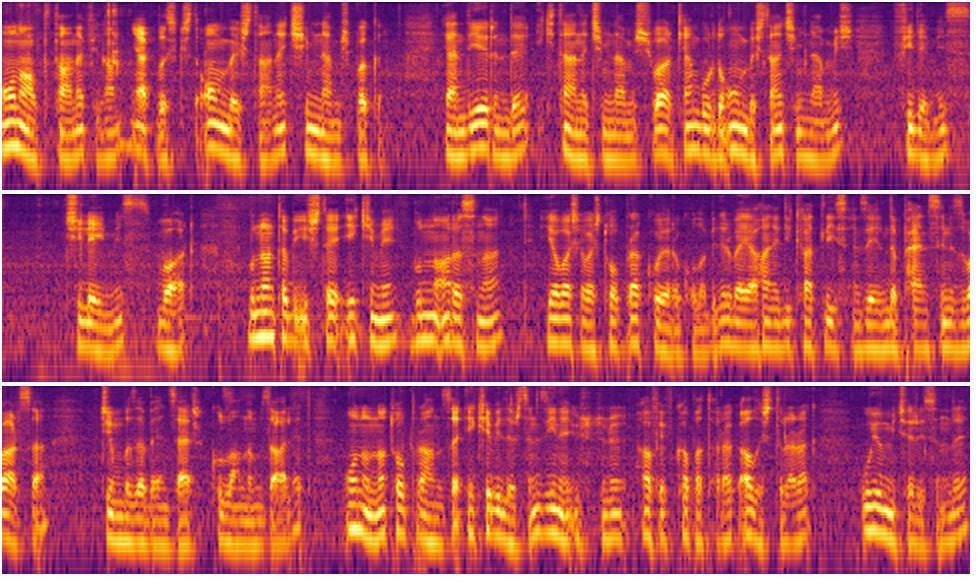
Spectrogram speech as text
16 tane filan yaklaşık işte 15 tane çimlenmiş bakın. Yani diğerinde 2 tane çimlenmiş varken burada 15 tane çimlenmiş filemiz, çileğimiz var. Bunların tabi işte ekimi bunun arasına yavaş yavaş toprak koyarak olabilir veya hani dikkatliyseniz elinde pensiniz varsa cımbıza benzer kullandığımız alet onunla toprağınıza ekebilirsiniz. Yine üstünü hafif kapatarak alıştırarak uyum içerisinde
